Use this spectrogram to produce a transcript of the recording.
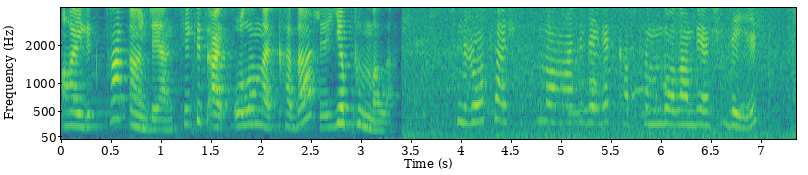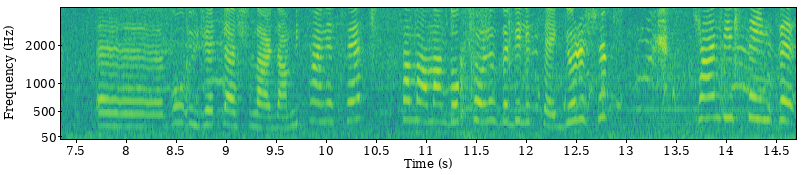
aylıktan önce yani 8 ay olana kadar e, yapılmalı. Şimdi rota aşısı normalde devlet kapsamında olan bir aşı değil. Ee, bu ücretli aşılardan bir tanesi. Tamamen doktorunuzla birlikte görüşüp kendi isteğinize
